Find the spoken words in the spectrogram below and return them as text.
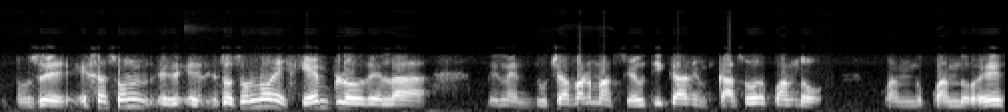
Entonces, esas son, eh, esos son los ejemplos de la, de la industria farmacéutica en el caso de cuando, cuando, cuando es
